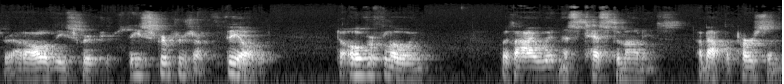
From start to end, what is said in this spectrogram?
Throughout all of these scriptures. These scriptures are filled to overflowing with eyewitness testimonies about the person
